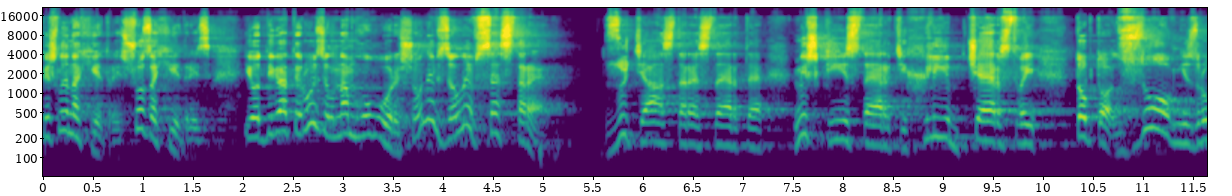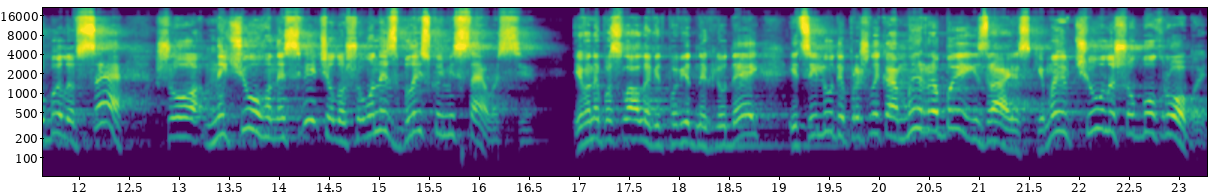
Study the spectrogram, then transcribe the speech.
Пішли на хитрість. Що за хитрість? І от 9 розділ нам говорить, що вони взяли все старе. Взуття старе стерте, мішки стерті, хліб черствий. Тобто ззовні зробили все, що нічого не свідчило, що вони з близької місцевості. І вони послали відповідних людей, і ці люди прийшли і кажуть, ми раби ізраїльські, ми чули, що Бог робить.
